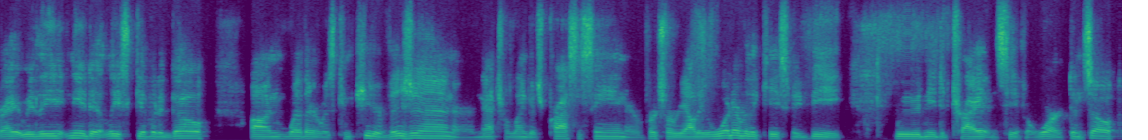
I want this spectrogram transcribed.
Right, we need to at least give it a go on whether it was computer vision or natural language processing or virtual reality, whatever the case may be, we would need to try it and see if it worked. And so,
